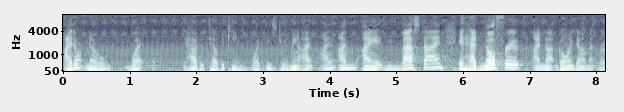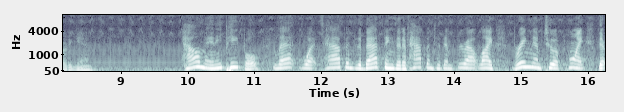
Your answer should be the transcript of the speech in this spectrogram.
I don't know what how to tell the king what he's dreaming. I, I, I'm, I, last time it had no fruit. I'm not going down that road again. How many people let what's happened, the bad things that have happened to them throughout life, bring them to a point that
